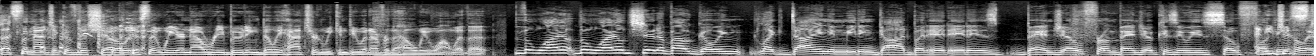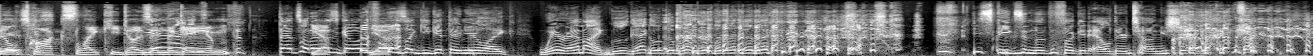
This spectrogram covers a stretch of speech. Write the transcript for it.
that's the magic of this show is that we are now rebooting Billy Hatcher and we can do whatever the hell we want with it. The wild the wild shit about going like dying and meeting God, but it it is Banjo from Banjo Kazooie is so fucking And he just still talks like he does yeah, in the game. Th- that's what yep. I was going yep. for. It's like you get there and you're like, where am I? he speaks in the, the fucking elder tongue shit. I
